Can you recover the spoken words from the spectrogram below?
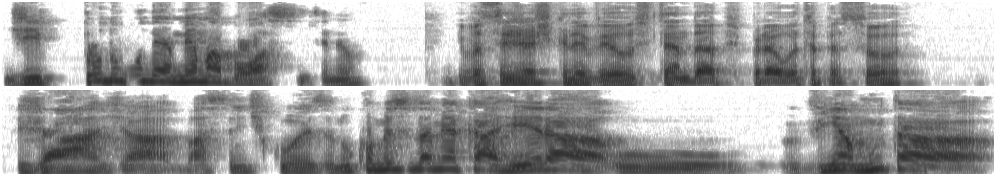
de todo mundo é a mesma bosta, entendeu? E você já escreveu stand-up para outra pessoa? Já, já, bastante coisa. No começo da minha carreira, o, vinha muita,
